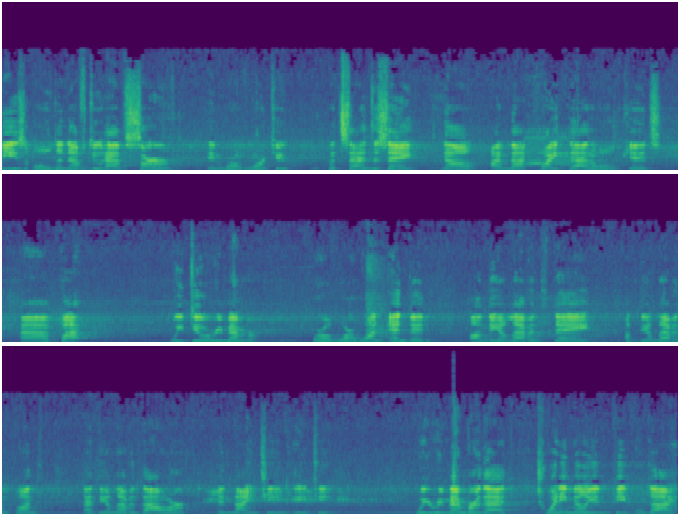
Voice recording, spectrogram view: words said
he's old enough to have served in World War II. But sad to say, no, I'm not quite that old, kids. Uh, but we do remember World War I ended on the 11th day of the 11th month at the 11th hour in 1918. We remember that 20 million people died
